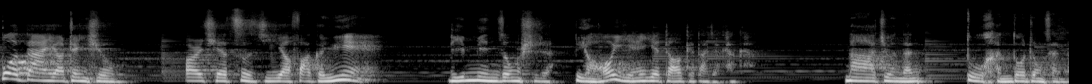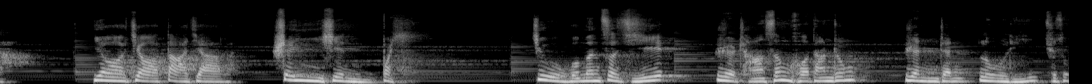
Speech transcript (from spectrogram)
不但要真修，而且自己要发个愿，临命终时表演一招给大家看看，那就能度很多众生呐！要叫大家深信不疑，就我们自己日常生活当中认真努力去做，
